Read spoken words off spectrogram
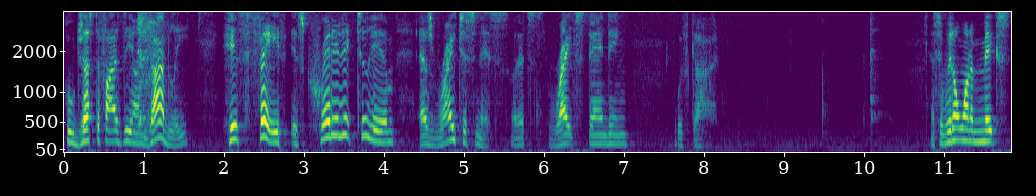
who justifies the ungodly, his faith is credited to him as righteousness. That's right standing with God. And so we don't want to mix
